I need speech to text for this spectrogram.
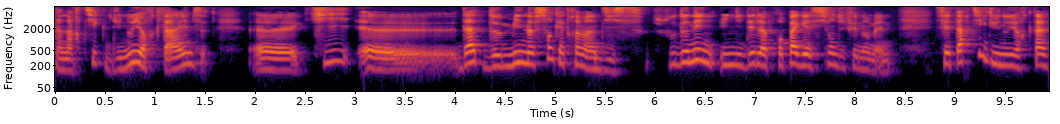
un article du New York Times euh, qui euh, date de 1990. Je vais vous donner une, idée de la propagation du phénomène. Cet article du New York Times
